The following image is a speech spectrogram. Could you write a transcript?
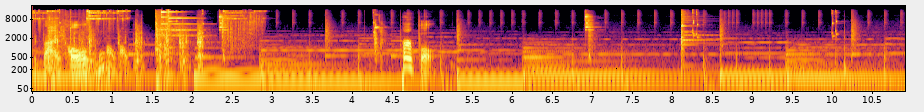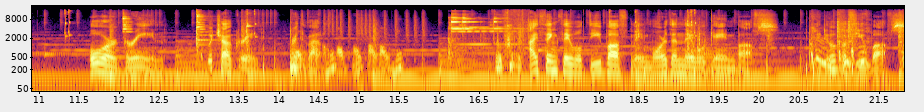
Goodbye, coal. Purple. Or green. Switch out green. Right the battle. I think they will debuff me more than they will gain buffs. They do have a few buffs.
